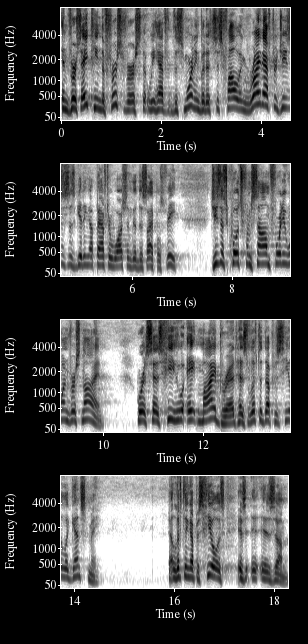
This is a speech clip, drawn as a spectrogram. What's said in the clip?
In verse 18, the first verse that we have this morning, but it's just following right after Jesus is getting up after washing the disciples' feet. Jesus quotes from Psalm 41, verse 9, where it says, He who ate my bread has lifted up his heel against me. That lifting up his heel is, is, is um,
